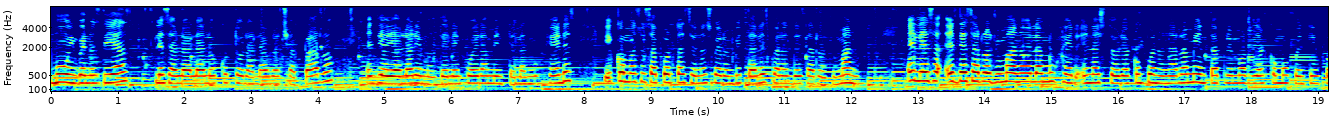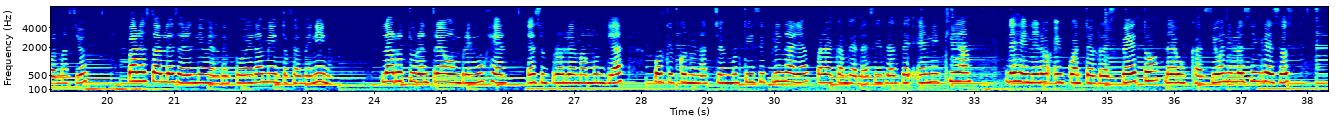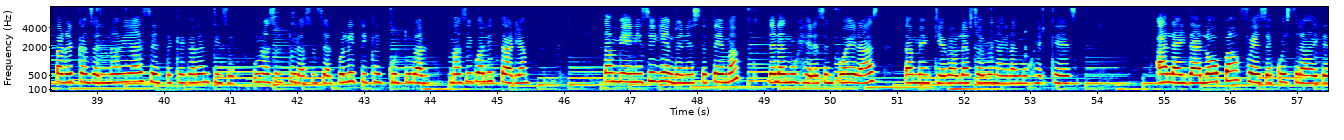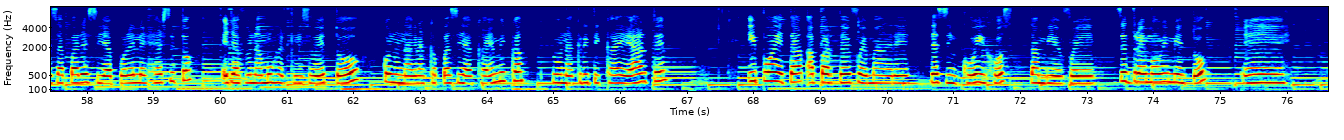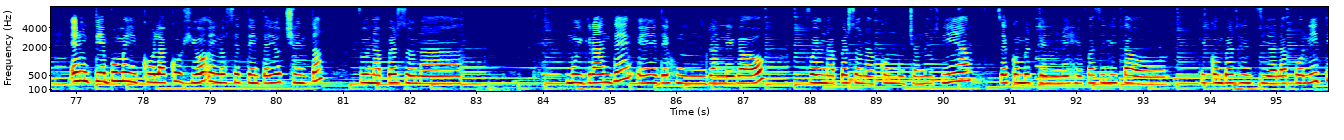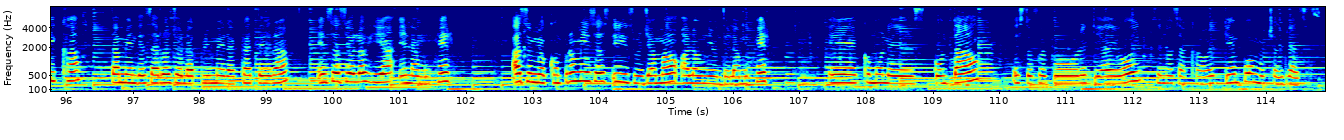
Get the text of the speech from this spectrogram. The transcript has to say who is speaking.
Speaker 1: Muy buenos días, les habla la locutora Laura Chaparro. El día de hoy hablaremos del empoderamiento de las mujeres y cómo sus aportaciones fueron vitales para el desarrollo humano. El, el, desarrollo humano de la mujer en la historia compone una herramienta primordial como fuente de información para establecer el nivel de empoderamiento femenino. La rotura entre hombre y mujer es un problema mundial porque con una acción multidisciplinaria para cambiar las cifras de inequidad de género en cuanto al respeto, la educación y los ingresos para alcanzar una vida decente que garantice una estructura social, política y cultural más igualitaria. También y siguiendo en este tema de las mujeres empoderadas, también quiero hablar sobre una gran mujer que es Alaida Lopa fue secuestrada y desaparecida por el ejército. Ella fue una mujer que hizo de todo, con una gran capacidad académica, fue una crítica de arte y poeta. Aparte fue madre de cinco hijos, también fue centro de movimiento. Eh, en un tiempo México la acogió en los 70 y 80. Fue una persona muy grande, eh, dejó un gran legado, fue una persona con mucha energía, se convirtió en un eje facilitador que convergencia la política, también desarrolló la primera cátedra en sociología en la mujer, asumió compromisos y hizo un llamado a la unión de la mujer. Eh, como les contaba, esto fue por el día de hoy. Se nos acabó el tiempo. Muchas gracias.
